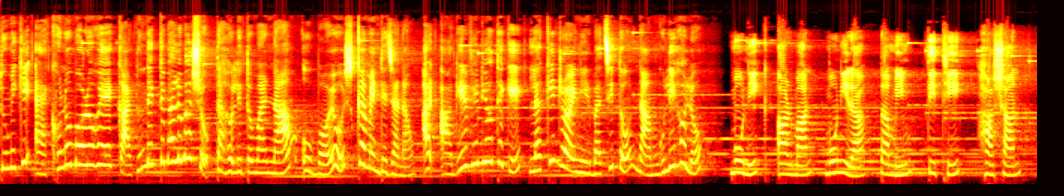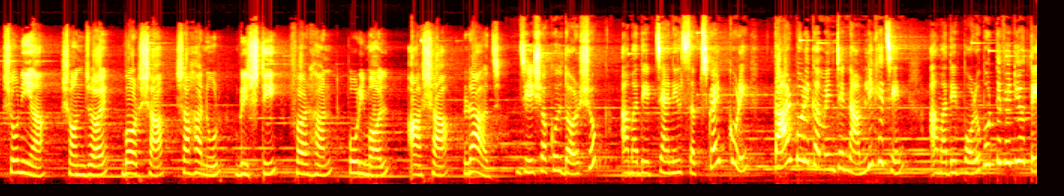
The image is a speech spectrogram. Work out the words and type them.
তুমি কি এখনও বড় হয়ে কার্টুন দেখতে ভালোবাসো? তাহলে তোমার নাম ও বয়স কমেন্টে জানাও। আর আগের ভিডিও থেকে লাকি ড্রয়ে নির্বাচিত নামগুলি হলো মনিক, আরমান, মনিরা, তামিম, তিথি, হাসান, সোনিয়া, সঞ্জয়, বর্ষা, শাহানুর, বৃষ্টি, ফারহান, পরিমল, আশা, রাজ। যে সকল দর্শক আমাদের চ্যানেল সাবস্ক্রাইব করে তারপরে কমেন্টে নাম লিখেছেন, আমাদের পরবর্তী ভিডিওতে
